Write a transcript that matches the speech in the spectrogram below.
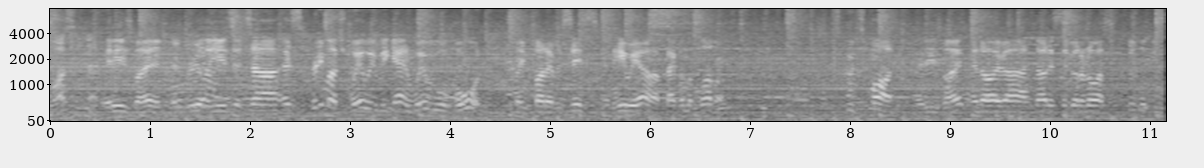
to us, isn't it? It is, mate. It, it really is. It's uh, it's pretty much where we began, where we were born. It's been fun ever since, and here we are, back on the plover. It's a good spot. It is, mate. And I've uh, noticed they've got a nice, good-looking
